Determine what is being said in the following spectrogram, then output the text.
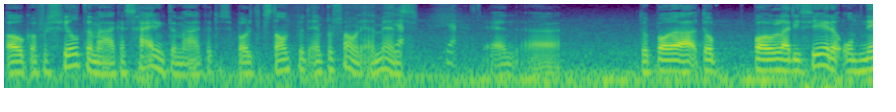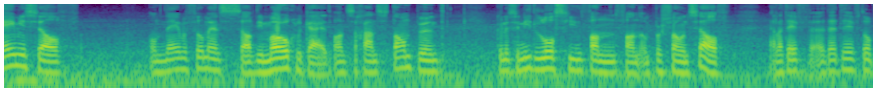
ook een verschil te maken, een scheiding te maken tussen politiek standpunt en persoon en mens. ja. En eh, door, pola- door polariseren ontneem je zelf, ontnemen veel mensen zelf die mogelijkheid. Want ze gaan het standpunt, kunnen ze niet loszien van, van een persoon zelf. En dat heeft, dat heeft op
